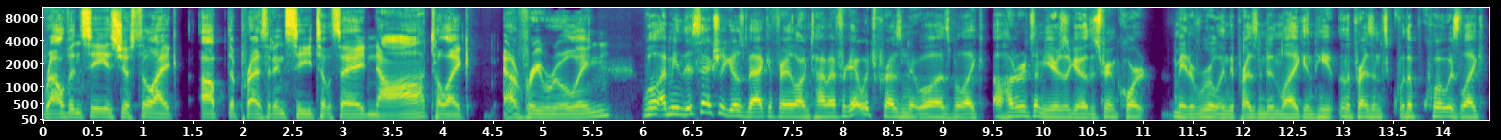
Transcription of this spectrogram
relevancy? Is just to like up the presidency to say nah to like every ruling. Well, I mean, this actually goes back a very long time. I forget which president it was, but like a hundred some years ago, the Supreme Court made a ruling the president didn't like, and he and the president's the quote was like,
